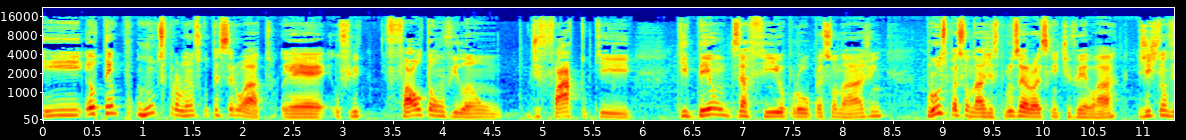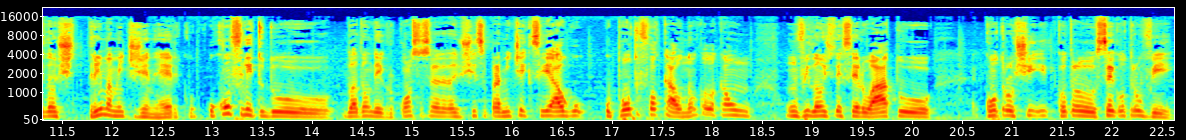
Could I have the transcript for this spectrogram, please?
e eu tenho muitos problemas com o terceiro ato. É, o filme falta um vilão de fato que, que dê um desafio pro personagem. Pros personagens, pros heróis que a gente vê lá. A gente tem um vilão extremamente genérico. O conflito do, do Adão Negro com a Sociedade da Justiça, pra mim, tinha que ser algo, o ponto focal. Não colocar um, um vilão de terceiro ato Ctrl X, Ctrl C, Ctrl V,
